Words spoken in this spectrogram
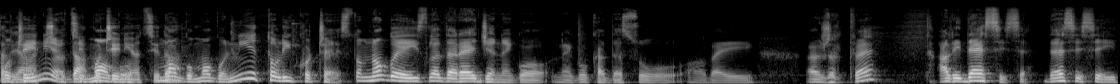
počinioci, da, mogu, počinioci, da. mogu, mogu. Nije toliko često, mnogo je izgleda ređe nego, nego kada su ovaj, žrtve, Ali desi se, desi se i,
